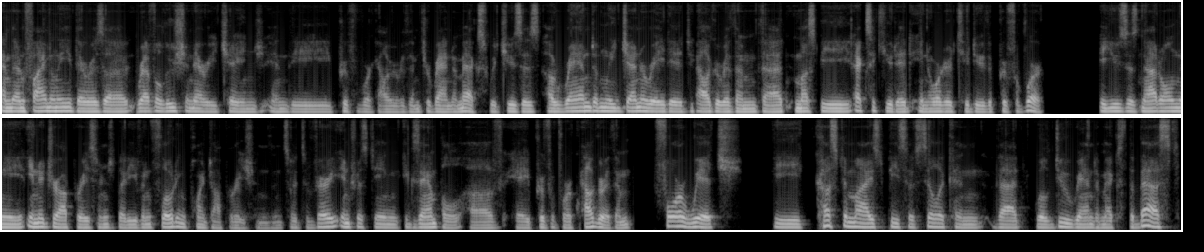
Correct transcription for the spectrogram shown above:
and then finally, there was a revolutionary change in the proof of work algorithm to RandomX, which uses a randomly generated algorithm that must be executed in order to do the proof of work. It uses not only integer operations, but even floating point operations. And so it's a very interesting example of a proof of work algorithm for which the customized piece of silicon that will do RandomX the best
